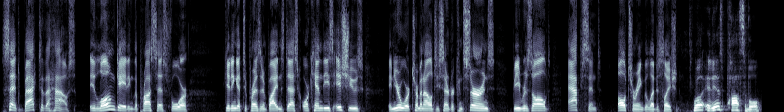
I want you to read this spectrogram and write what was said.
sent back to the House, elongating the process for getting it to President Biden's desk? Or can these issues, in your word terminology, Senator, concerns, be resolved absent altering the legislation? Well, it is possible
